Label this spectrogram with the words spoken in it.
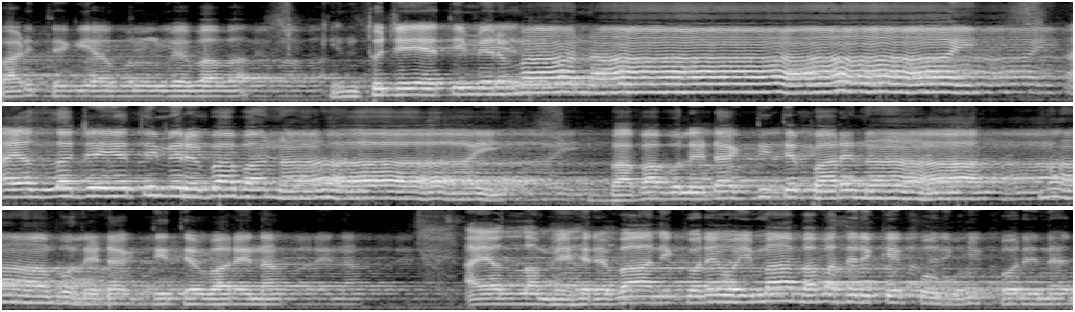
বাড়িতে গিয়া বলবে বাবা, কিন্তু যে এতিমের মা নাই। আল্লাহ, যে এতিমের বাবা নাই। বাবা বলে ডাক দিতে পারে না, মা বলে ডাক দিতে পারে না। আয় আল্লাহ মেহরবানি করে ওই মা বাবাদেরকে কবুল করে নেন।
